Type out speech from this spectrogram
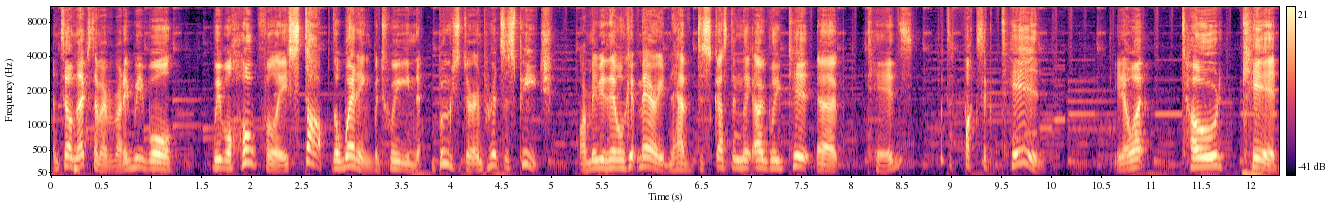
until next time, everybody, we will we will hopefully stop the wedding between Booster and Princess Peach. Or maybe they will get married and have disgustingly ugly tid, uh, tids? What the fuck's a tid? You know what? Toad, kid,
